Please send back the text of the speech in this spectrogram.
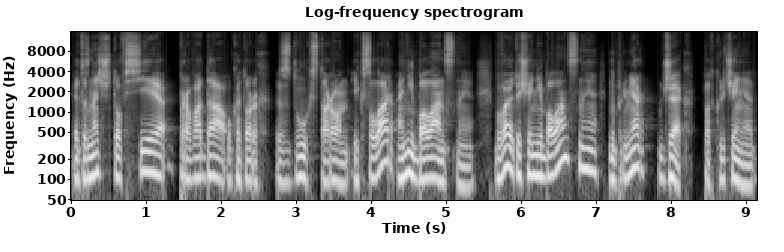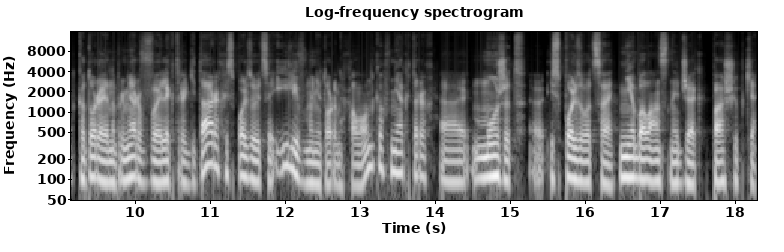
Это значит, что все провода, у которых с двух сторон XLR, они балансные. Бывают еще небалансные, например, джек подключение, которое, например, в электрогитарах используется или в мониторных колонках в некоторых, э, может э, использоваться небалансный джек по ошибке.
